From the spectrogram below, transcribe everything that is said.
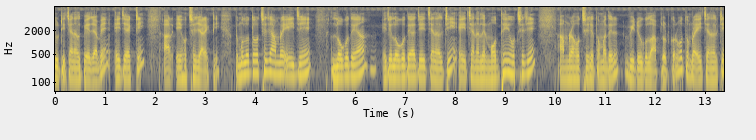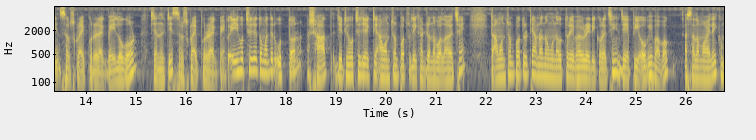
দুটি চ্যানেল পেয়ে যাবে, এই যে একটি আর এই হচ্ছে যে আরেকটি। তো মূলত হচ্ছে যে আমরা এই যে লোগো দেয়া, এই যে লোগো দেয়া যেই চ্যানেলটি, এই চ্যানেলের মধ্যেই হচ্ছে যে আমরা হচ্ছে যে তোমাদের ভিডিওগুলো আপলোড করব, তোমরা এই চ্যানেলটি সাবস্ক্রাইব করে রাখবে, এই লোগোর চ্যানেলটি সাবস্ক্রাইব করে রাখবে। তো এই হচ্ছে যে তোমাদের উত্তর সাত, যেটি হচ্ছে যে একটি আমন্ত্রণপত্র লেখার জন্য বলা হয়েছে। তো আমন্ত্রণপত্রটি আমরা নমুনা উত্তর এইভাবে রেডি করেছি যে, প্রিয় অভিভাবক, আসসালামু আলাইকুম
